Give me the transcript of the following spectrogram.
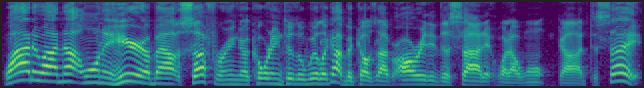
Why do I not want to hear about suffering according to the will of God? Because I've already decided what I want God to say.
